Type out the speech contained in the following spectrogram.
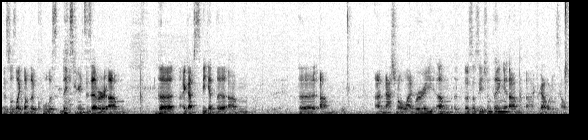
this was like one of the coolest experiences ever. Um, the I got to speak at the um, the um, a National Library um, Association thing. Um, I forgot what it was called.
